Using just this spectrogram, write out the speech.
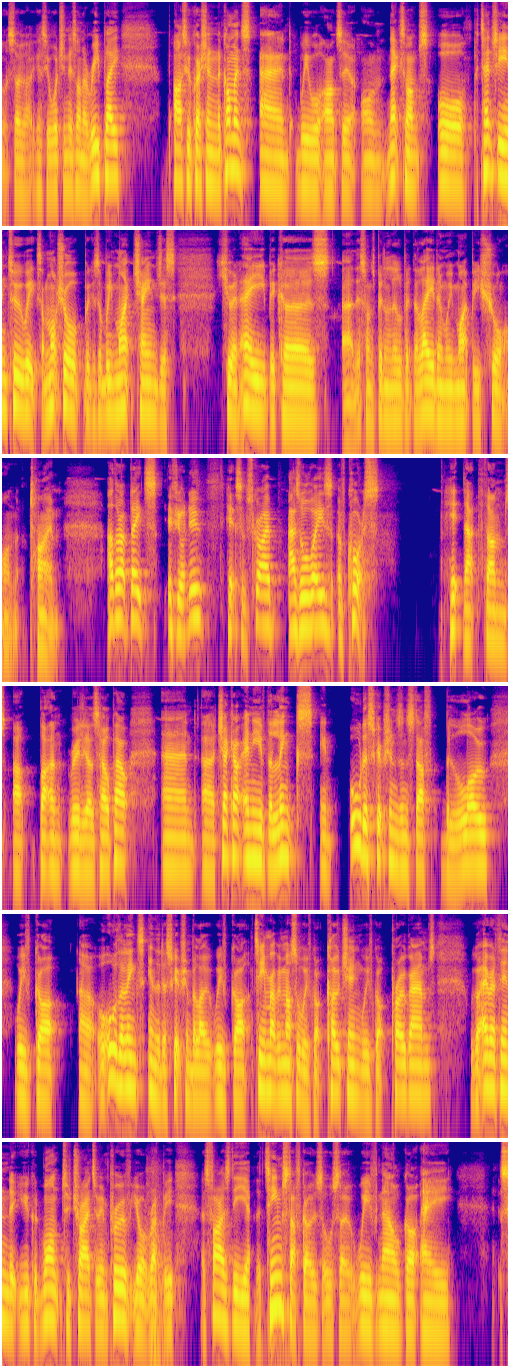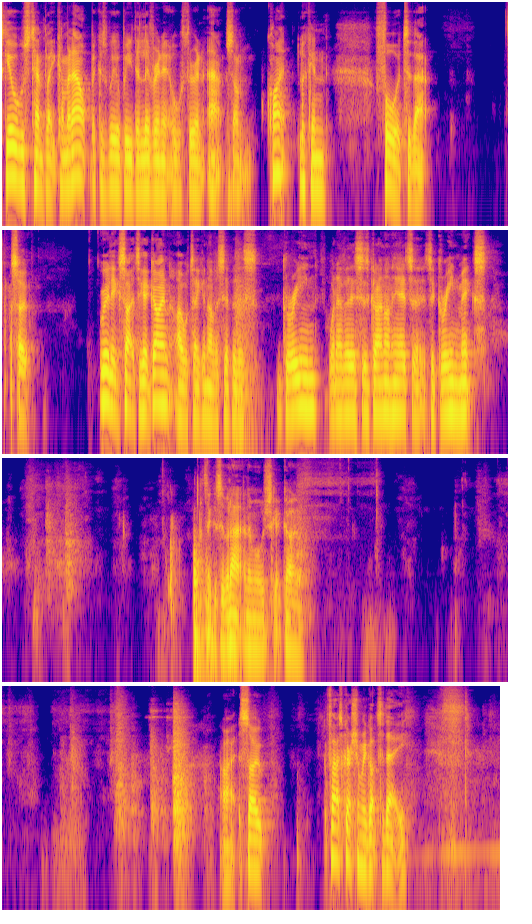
so I guess you're watching this on a replay, ask your question in the comments and we will answer it on next month's or potentially in 2 weeks. I'm not sure because we might change this Q&A because uh, this one's been a little bit delayed and we might be short on time. Other updates, if you're new, hit subscribe. As always, of course, hit that thumbs up button, really does help out. And uh, check out any of the links in all descriptions and stuff below. We've got uh, all the links in the description below. We've got Team Rugby Muscle, we've got coaching, we've got programs, we've got everything that you could want to try to improve your rugby. As far as the uh, the team stuff goes, also we've now got a skills template coming out because we'll be delivering it all through an app. So I'm quite looking forward to that. So, really excited to get going. I will take another sip of this green, whatever this is going on here. It's a, it's a green mix. I'll take a sip of that and then we'll just get going. All right, so first question we got today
